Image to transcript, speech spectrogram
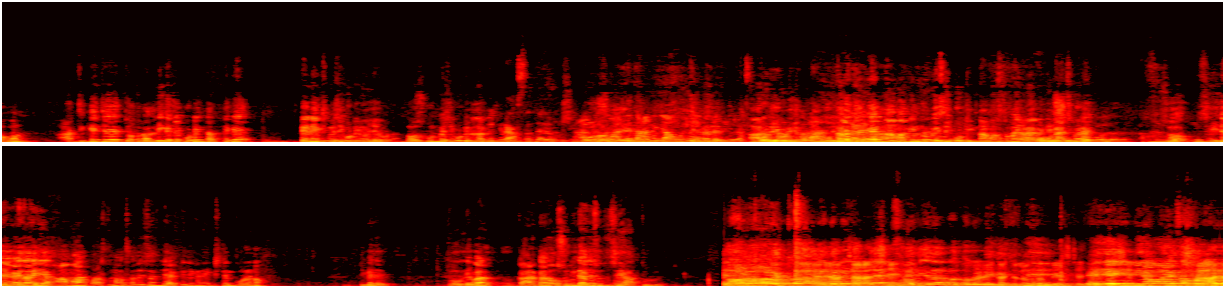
তখন আজকে যে যতটা লেগেছে কঠিন, তার থেকে টেন এক্স বেশি কঠিন হয়ে যাবে দশ গুণ বেশি কঠিন ওখান থেকে নামা কিন্তু বেশি কঠিন নামার সময় গ্র্যাভিটি কাজ করে। সো সেই জায়গায় দাঁড়িয়ে আমার পার্সোনাল সাজেশন যে একদিন এখানে এক্সটেন্ড করে নাও। ঠিক আছে? তো এবার কার কার অসুবিধা আছে শুধু সেই হাত তুলবে। এখানে আচার আছে। আর কাঁচা লঙ্কা পেঁয়াজ আর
